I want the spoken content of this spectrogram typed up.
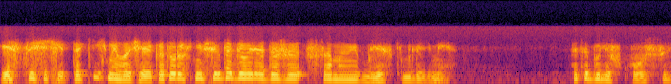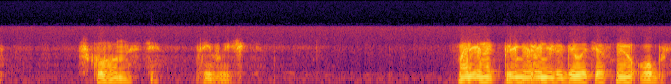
из тысячи таких мелочей, о которых не всегда говорят даже с самыми близкими людьми. Это были вкусы, склонности, привычки. Марина, к примеру, не любила тесную обувь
